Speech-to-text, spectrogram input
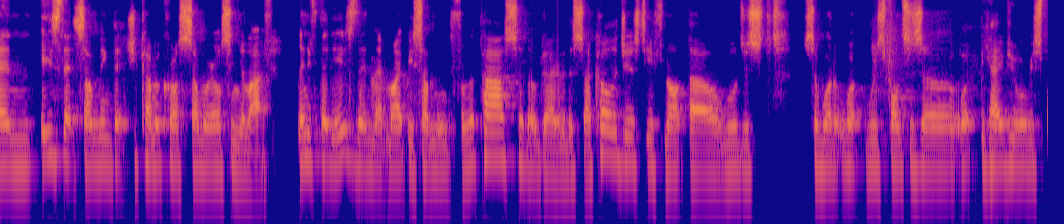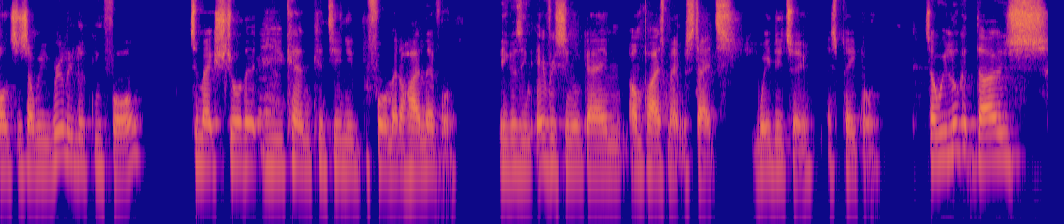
and is that something that you come across somewhere else in your life? And if that is, then that might be something from the past. So they'll go to the psychologist. If not, they'll we'll just so what what responses are what behavioural responses are we really looking for to make sure that you can continue to perform at a high level? Because in every single game, umpires make mistakes. We do too as people. So we look at those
